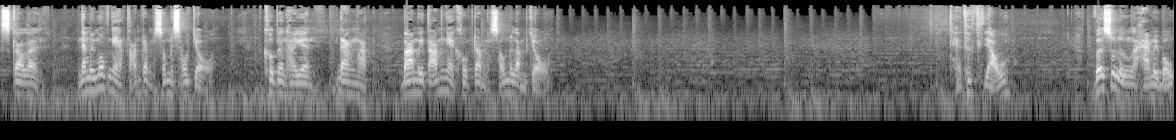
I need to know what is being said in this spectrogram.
Scotland 51.866 chỗ. Copenhagen, Đan Mạch 38.065 chỗ. Thể thức thi đấu Với số lượng là 24,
